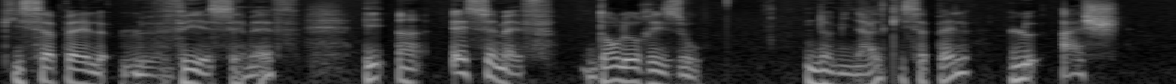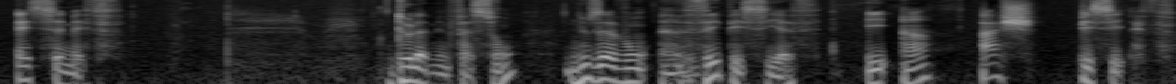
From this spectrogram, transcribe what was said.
qui s'appelle le VSMF et un SMF dans le réseau nominal qui s'appelle le HSMF. De la même façon, nous avons un VPCF et un HPCF.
